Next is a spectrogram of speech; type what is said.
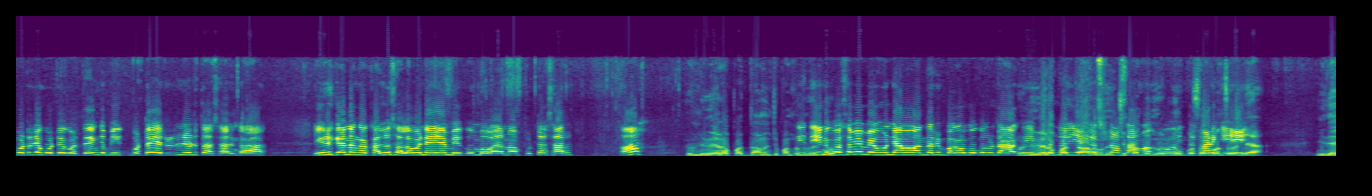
పొట్టనే కొట్టే కొడితే ఇంకా మీకు పొట్ట ఎటు నిడుతా సార్ ఇంకా? వీడికైనా ఇంకా కళ్ళు సెలవనేయా మీకు పుట్ట సార్? రెండు వేల పద్నాలుగు నుంచి పంతొమ్మిది దీనికోసమే మేము ఉన్నాము రెండు వేల పద్నాలుగు నుంచి పంతొమ్మిది వరకు నేను ఉప సర్పంచ్ ఉన్నా ఇదే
